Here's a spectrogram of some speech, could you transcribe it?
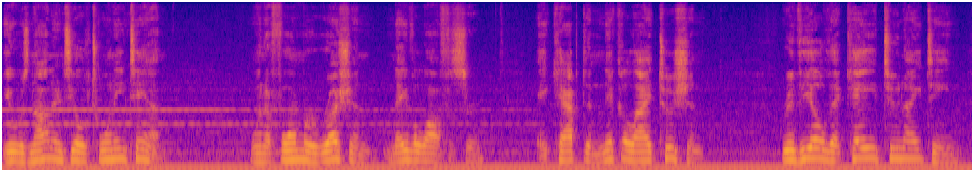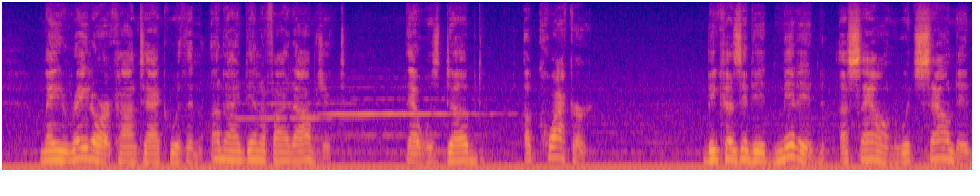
It was not until 2010 when a former Russian naval officer, a Captain Nikolai Tushin, revealed that K 219 made radar contact with an unidentified object that was dubbed a quacker because it emitted a sound which sounded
